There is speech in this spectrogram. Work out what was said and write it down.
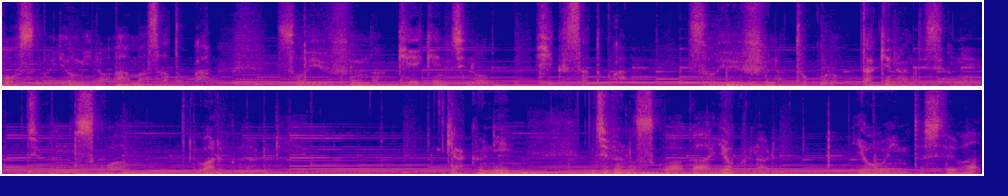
コースの読みの甘さとかそういう風な経験値の低さとかそういう風なところだけなんですよね。自分のスコア悪くなる理由。逆に自分のスコアが良くなる要因としては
